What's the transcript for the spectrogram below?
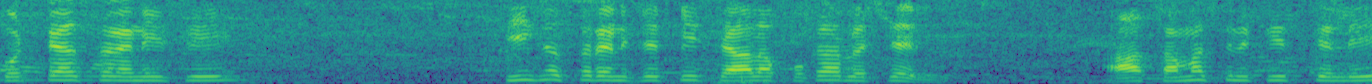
కొట్టేస్తారనేసి తీసేస్తారని చెప్పి చాలా పుకార్లు వచ్చేవి ఆ సమస్యని తీసుకెళ్ళి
